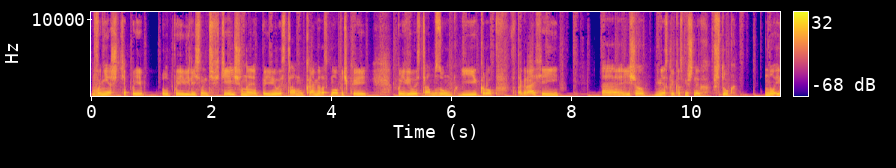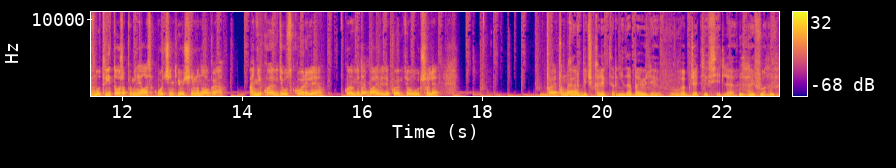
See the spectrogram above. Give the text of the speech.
внешне появились notification, появилась там камера с кнопочкой, появилась там зум и кроп фотографий, э, еще несколько смешных штук но и внутри тоже поменялось очень и очень много. Они кое-где ускорили, кое-где добавили, кое-где улучшили. Поэтому... Garbage коллектор не добавили в Objective-C для айфонов?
